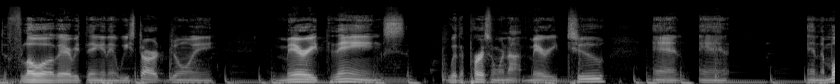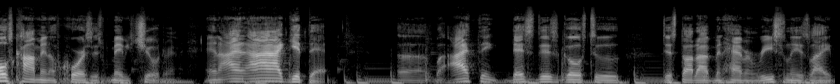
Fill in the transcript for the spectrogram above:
the flow of everything, and then we start doing married things with a person we're not married to, and and and the most common, of course, is maybe children, and I I get that, uh, but I think this this goes to this thought I've been having recently is like.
